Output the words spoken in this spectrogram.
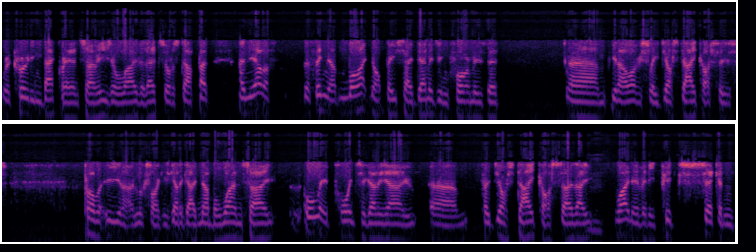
recruiting background, so he's all over that sort of stuff. But, and the other, the thing that might not be so damaging for him is that, um, you know, obviously Josh Daicos is probably, you know, it looks like he's going to go number one. So all their points are going to go um, for Josh Daicos. So they hmm. won't have any picks second,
